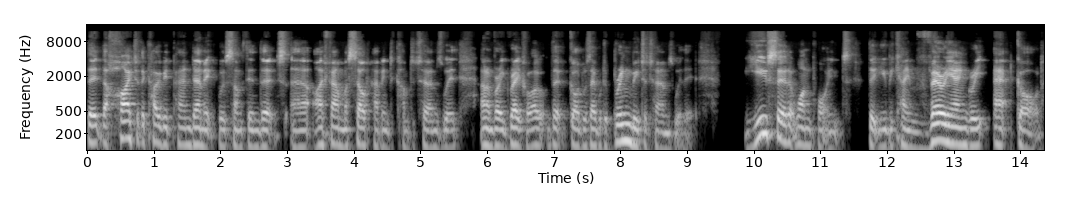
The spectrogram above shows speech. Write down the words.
the, the height of the COVID pandemic, was something that uh, I found myself having to come to terms with. And I'm very grateful that God was able to bring me to terms with it. You said at one point that you became very angry at God.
